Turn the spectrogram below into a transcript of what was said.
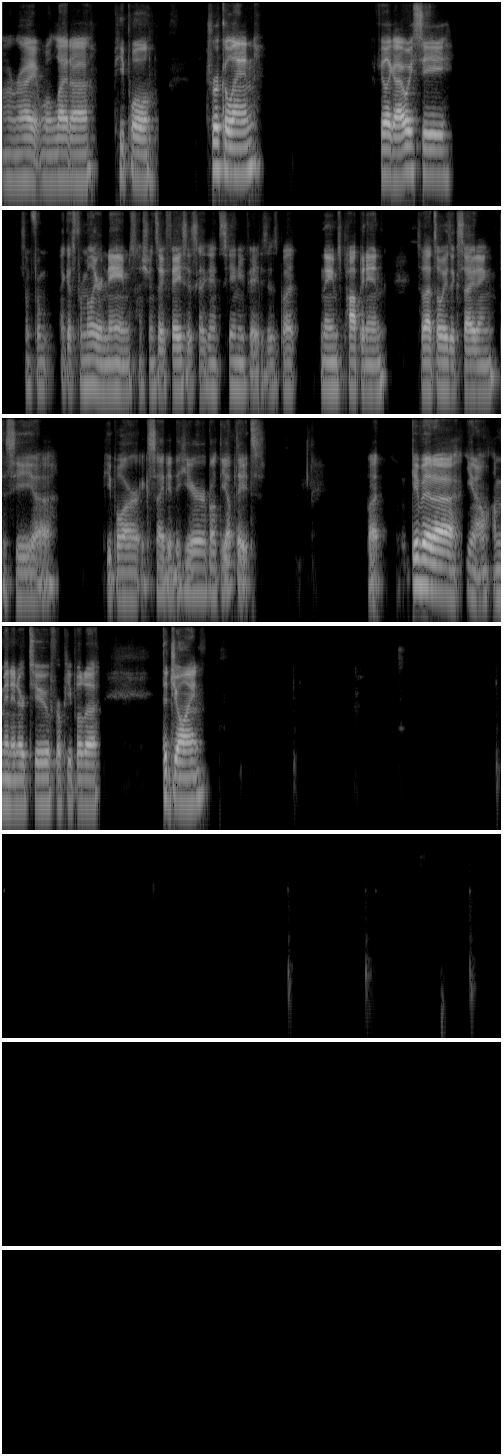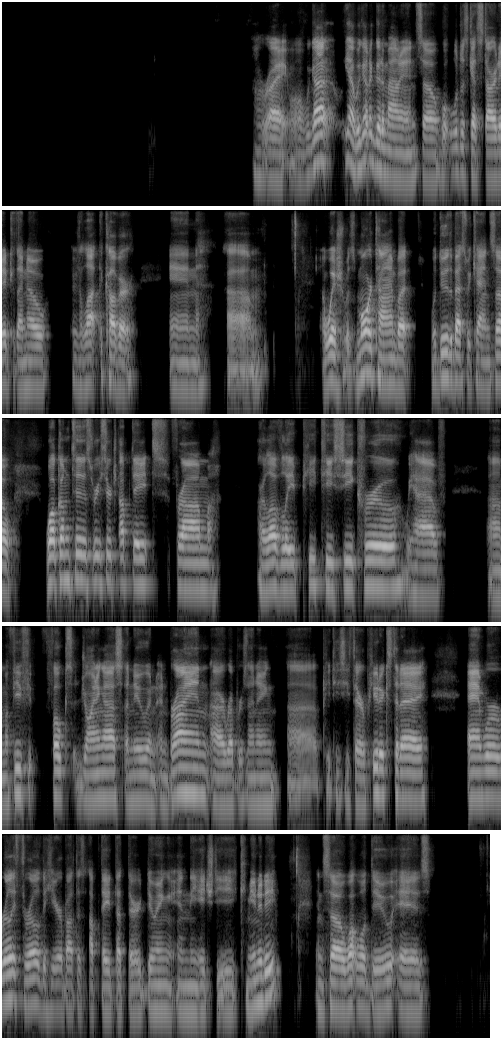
All right, we'll let uh people trickle in. I feel like I always see some from, I guess, familiar names. I shouldn't say faces. I can't see any faces, but names popping in. So that's always exciting to see uh people are excited to hear about the updates. But give it a, you know, a minute or two for people to to join. All right, well, we got, yeah, we got a good amount in, so we'll, we'll just get started because I know there's a lot to cover. And um, I wish was more time, but we'll do the best we can. So welcome to this research update from our lovely PTC crew. We have um, a few folks joining us, Anu and, and Brian are representing uh, PTC Therapeutics today. And we're really thrilled to hear about this update that they're doing in the HD community. And so what we'll do is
